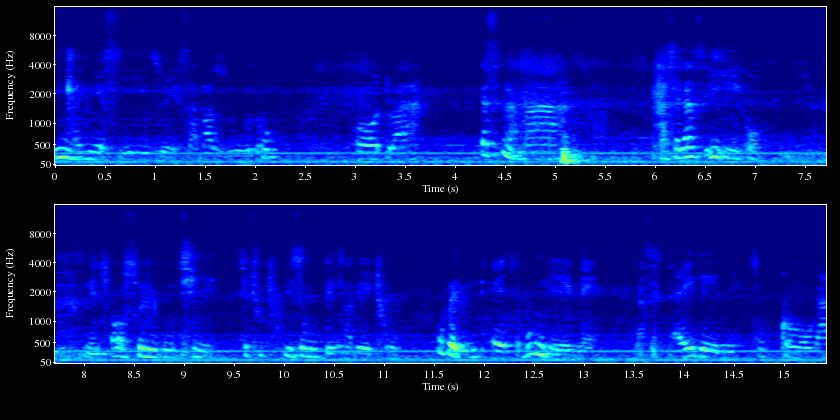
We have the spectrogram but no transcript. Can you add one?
ingxenye yesizwe samazulu kodwa esingamakhashelaziko ngenhloso yokuthi sithuthukise ububhinca bethu bube yinto enhle bungene nasesitayileni sokugqoka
